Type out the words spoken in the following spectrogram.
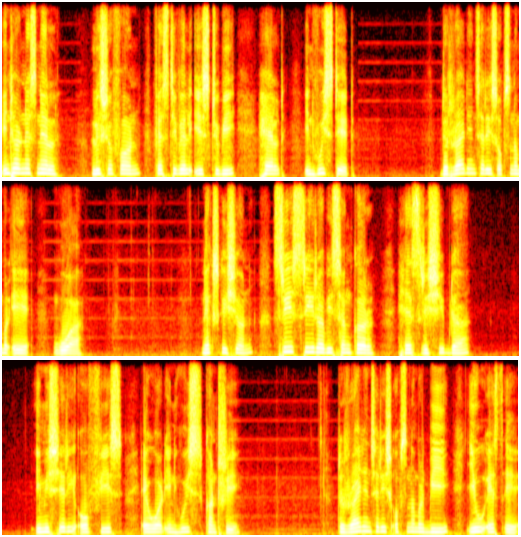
international Lusophone festival is to be held in which state? The right answer is option number A, Goa. Next question Sri Sri Ravi Shankar has received the Emissary of Peace Award in which country? The right answer is option number B USA.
